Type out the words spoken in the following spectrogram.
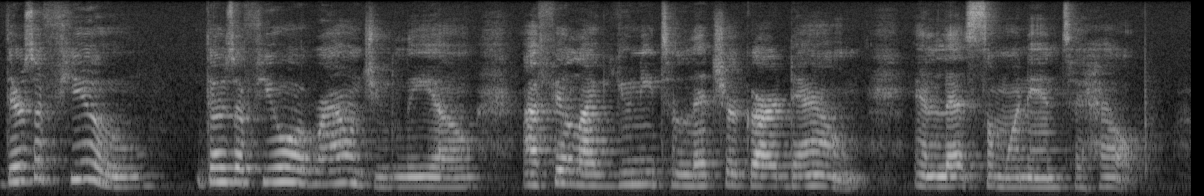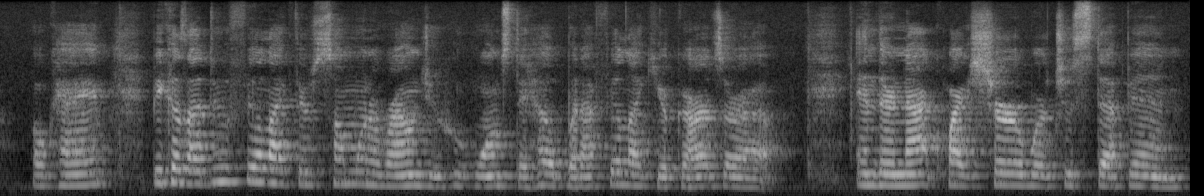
there's a few there's a few around you, Leo. I feel like you need to let your guard down and let someone in to help. Okay? Because I do feel like there's someone around you who wants to help, but I feel like your guards are up. And they're not quite sure where to step in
